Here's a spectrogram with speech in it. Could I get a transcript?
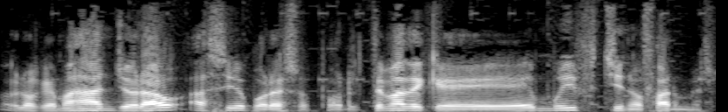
lo que más han llorado ha sido por eso, por el tema de que es muy chino farmer.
